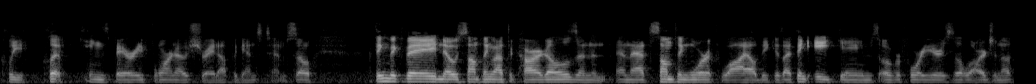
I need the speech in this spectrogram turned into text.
Cliff, Cliff Kingsbury four and zero straight up against him. So I think McVay knows something about the Cardinals, and and that's something worthwhile because I think eight games over four years is a large enough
